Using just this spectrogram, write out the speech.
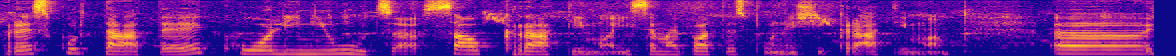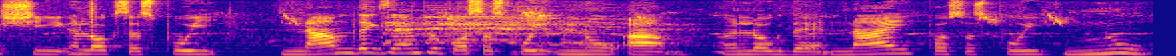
prescurtate cu o liniuță sau cratimă. Îi se mai poate spune și cratimă. Uh, și în loc să spui N-am, de exemplu, poți să spui nu am. În loc de n-ai, poți să spui nu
